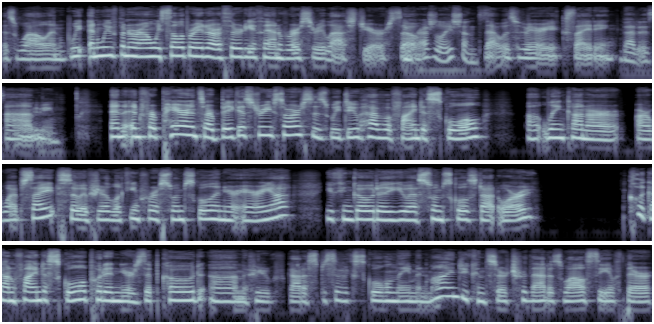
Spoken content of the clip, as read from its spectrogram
as well. And we and we've been around. We celebrated our 30th anniversary last year. So Congratulations. that was very exciting. That is um, and and for parents our biggest resource is we do have a find a school uh, link on our our website. So if you're looking for a swim school in your area you can go to usswimschools.org click on find a school put in your zip code. Um, if you've got a specific school name in mind you can search for that as well see if they're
